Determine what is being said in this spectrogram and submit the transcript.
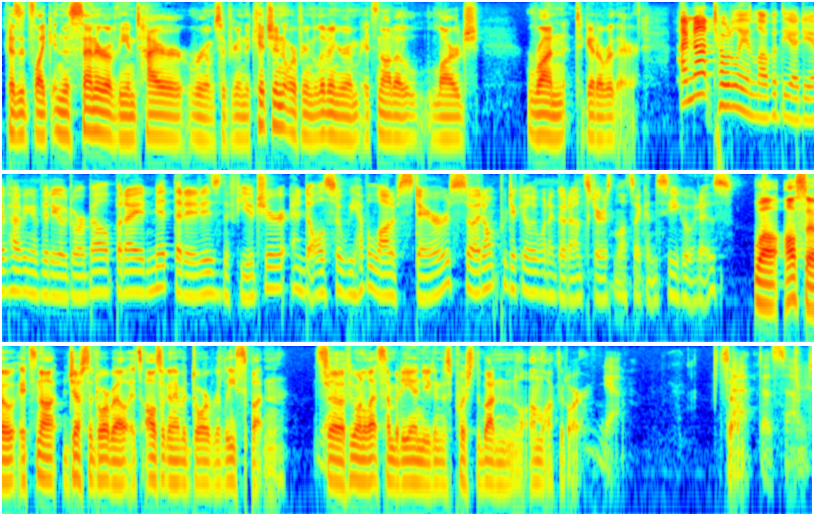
because it's like in the center of the entire room. So if you're in the kitchen or if you're in the living room, it's not a large run to get over there. I'm not totally in love with the idea of having a video doorbell, but I admit that it is the future. And also, we have a lot of stairs, so I don't particularly want to go downstairs unless I can see who it is. Well, also, it's not just a doorbell, it's also going to have a door release button. So if you want to let somebody in, you can just push the button and unlock the door. Yeah, So that does sound.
